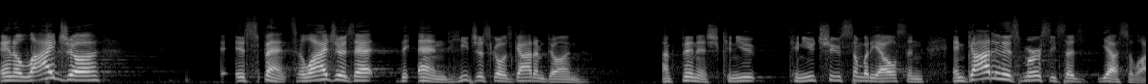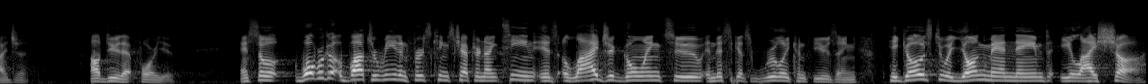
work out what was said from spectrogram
and Elijah is spent. Elijah is at the end. He just goes, God, I'm done. I'm finished. Can you, can you choose somebody else? And, and God, in His mercy, says, Yes, Elijah, I'll do that for you. And so, what we're about to read in 1 Kings chapter 19 is Elijah going to, and this gets really confusing. He goes to a young man named Elisha.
